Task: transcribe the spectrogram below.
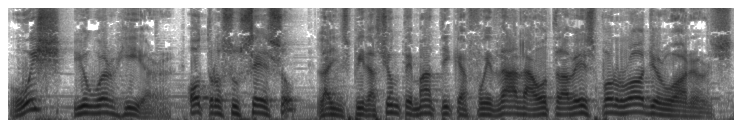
Wish You Were Here. Otro suceso, la inspiración temática fue dada otra vez por Roger Waters,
